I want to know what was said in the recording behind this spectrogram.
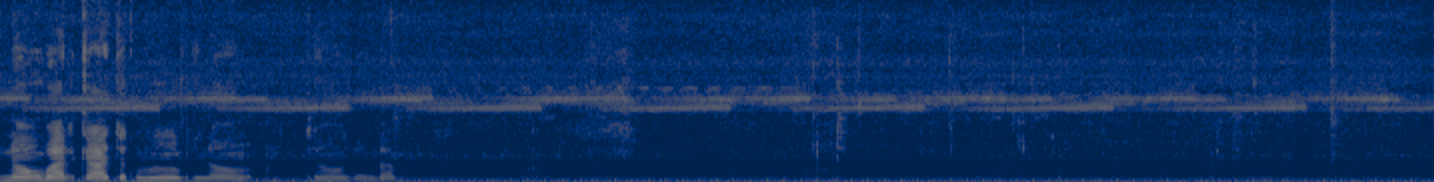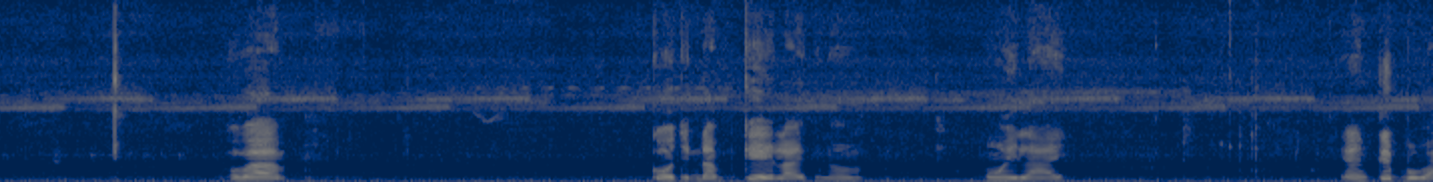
ี่น้องบาดกาจากมือพี่น้องเจ้าจังดำเพราะว่า ก็จะดำแก่หลายพี่น้องหอยหลายยังเก็บบ่ไหว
